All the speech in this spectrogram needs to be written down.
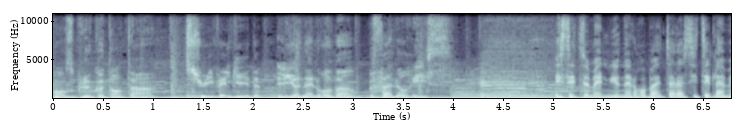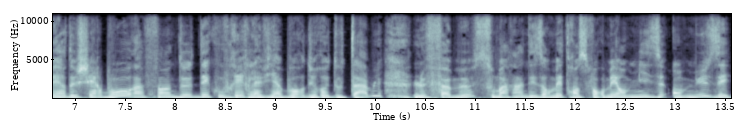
France Bleu Cotentin. Suivez le guide Lionel Robin, Valoris. Et cette semaine, Lionel Robin est à la Cité de la Mer de Cherbourg afin de découvrir la vie à bord du Redoutable, le fameux sous-marin désormais transformé en, mise, en musée.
